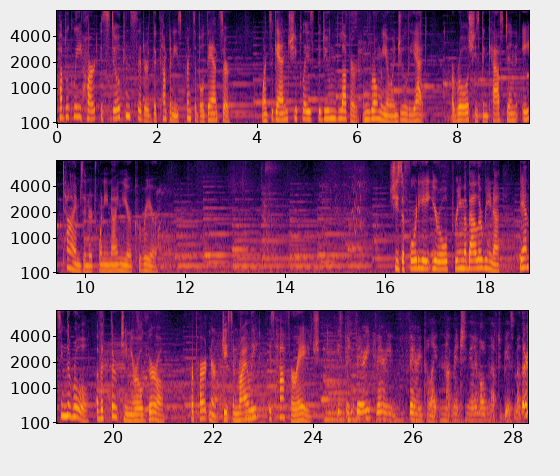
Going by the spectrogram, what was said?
publicly Hart is still considered the company's principal dancer. Once again, she plays the doomed lover in Romeo and Juliet, a role she's been cast in eight times in her 29 year career. She's a 48 year old prima ballerina dancing the role of a 13 year old girl. Her partner, Jason Riley, is half her age. He's been very, very, very polite and not mentioning that I'm old enough to be his mother.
